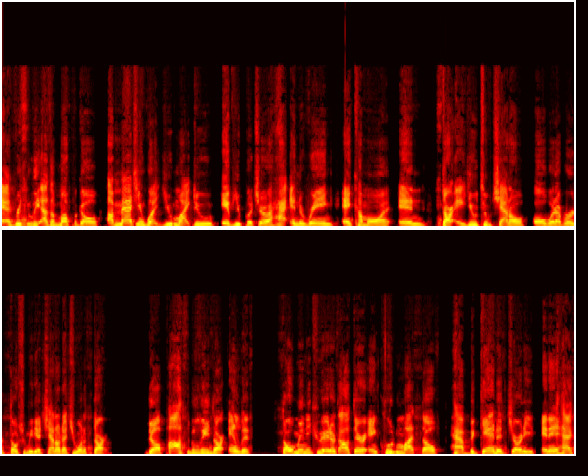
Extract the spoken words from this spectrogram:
as recently as a month ago, imagine what you might do if you put your hat in the ring and come on and start a YouTube channel or whatever social media channel that you want to start. The possibilities are endless so many creators out there, including myself, have began this journey and it has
